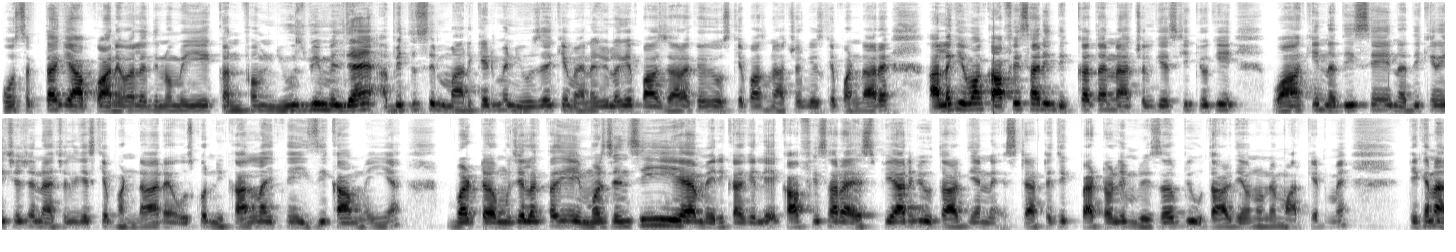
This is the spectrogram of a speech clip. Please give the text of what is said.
हो सकता है कि आपको आने वाले दिनों में ये कंफर्म न्यूज़ भी मिल जाए। अभी तो सिर्फ़ मार्केट में न्यूज़ है कि वेनेजुला के पास जा रहा है, क्योंकि उसके पास नेचुरल गैस के भंडार है। हालाँकि वहाँ काफ़ी सारी दिक्कत है नेचुरल गैस की, क्योंकि वहाँ की नदी से, नदी के नीचे जो नेचुरल गैस के भंडार है, उसको निकालना इतने ईजी काम नहीं है। बट मुझे लगता है ये इमरजेंसी ही है अमेरिका के लिए। काफ़ी सारा एसपीआर भी उतार दिया स्ट्रेटेजिक पेट्रोलियम रिज़र्व भी उतार दिया उन्होंने मार्केट में। ठीक है ना?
